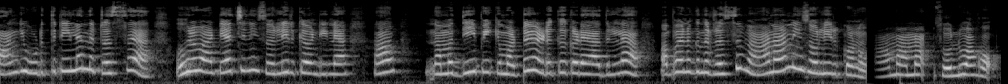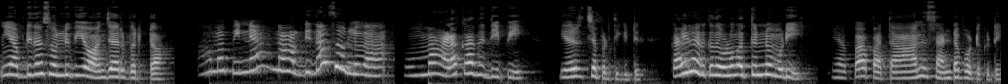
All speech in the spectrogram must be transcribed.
வாங்கி உடுத்துட்டீங்க இந்த ட்ரெஸ்ஸ ஒரு வாட்டியாச்சும் நீ சொல்லியிருக்க வேண்டியன? ஆ நம்ம தீபிக்கு மட்டும் எடுக்க கிடையாதுல்ல? அப்ப எனக்கு இந்த ட்ரெஸ் வேணாம்னு நீ சொல்லியிருக்கணும் ஆமா ஆமா சொல்லுவாங்க நீ அப்படிதான் சொல்லுவியோ அஞ்சாறு பேர்ட்டா ஆமா பின்ன நான் அப்படிதான் சொல்லுவேன் சும்மா அழகாத தீபி எரிச்சப்படுத்திக்கிட்டு கையில் இருக்கிறத ஒழுங்கா தின்னு முடி. எப்பா பார்த்தாலும் சண்டை போட்டுக்கிட்டு.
